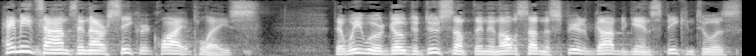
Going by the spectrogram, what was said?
How many times in our secret, quiet place that we would go to do something and all of a sudden the Spirit of God begins speaking to us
